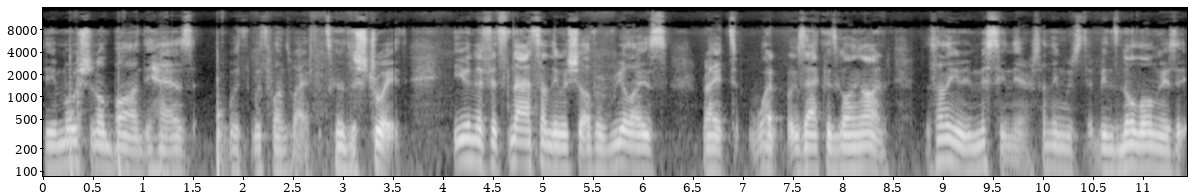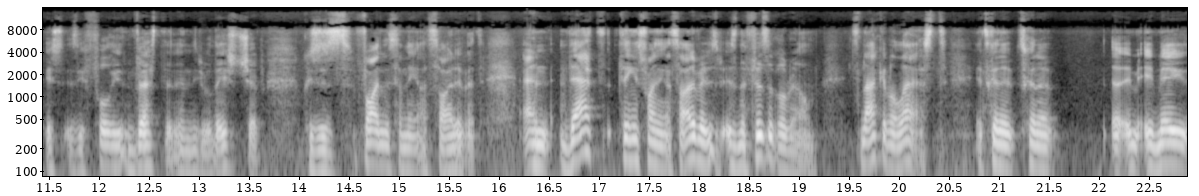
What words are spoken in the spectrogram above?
the emotional bond he has with, with one's wife. It's going to destroy it. Even if it's not something which she'll ever realize, right, what exactly is going on. There's something be missing there. Something which means no longer is, is, is he fully invested in the relationship because he's finding something outside of it. And that thing is finding outside of it is, is in the physical realm. It's not going to last. It's going to, it's going to, uh, it, it, may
